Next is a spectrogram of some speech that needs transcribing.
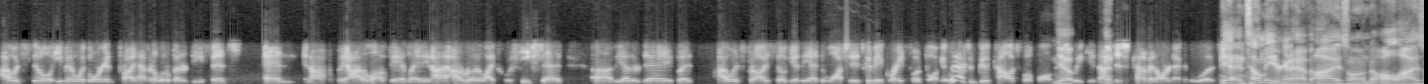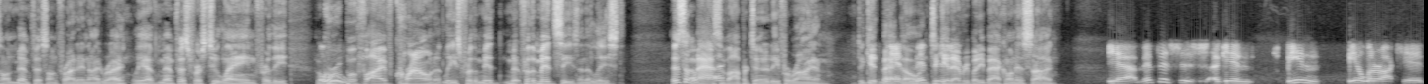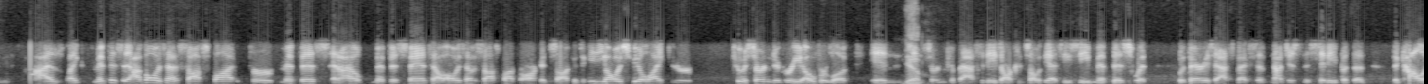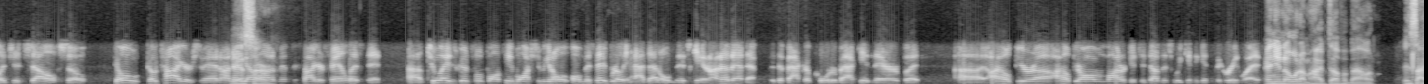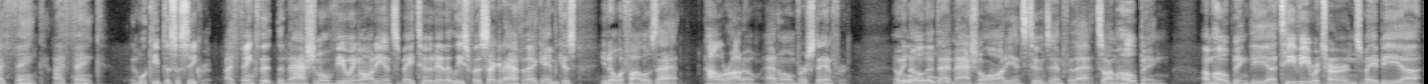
I would still, even with Oregon probably having a little better defense, and and I, I mean I love Dan Lanning. I, I really like what he said uh, the other day, but I would probably still give the edge to watch it. It's going to be a great football game. We have some good college football this Yep. weekend, not And- just kind of in our neck of the woods. Yeah, and tell me you're going to have eyes on all eyes on Memphis on Friday night, right? We have Memphis versus Tulane for the Group Ooh. of Five crown, at least for the mid mi- for the mid season, at least. This is a Okay. massive opportunity for Ryan to get back Man, going, to get everybody back on his side. Yeah, Memphis is again being being a Little Rock kid. I like Memphis. I've always had a soft spot for Memphis, and I hope Memphis fans always have a soft spot for Arkansas because again, you always feel like you're to a certain degree overlooked in, Yep. in certain capacities. Arkansas with the SEC, Memphis with with various aspects of not just the city but the the college itself. So go go Tigers, man! I know Yes, you got sir. a lot of Memphis Tiger fan listening. Uh, Tulane's a good football team. Watched them get Ole, Ole Miss. They've really had that Ole Miss game. I know they had that the backup quarterback in there, but uh, I hope your uh, I hope your alma mater gets it done this weekend against the Green Wave. And you know what I'm hyped up about is I think I think, and we'll keep this a secret. I think that the national viewing audience may tune in at least for the second half of that game because you know what follows that Colorado at home versus Stanford, and we know that that national audience tunes in for that. So I'm hoping I'm hoping the uh, TV returns may be. Uh,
